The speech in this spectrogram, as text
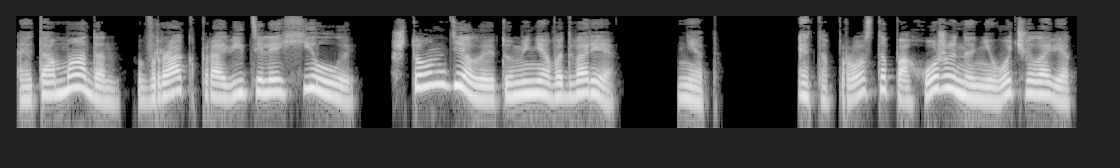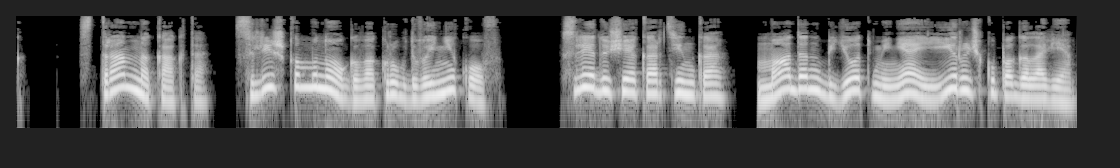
Это Мадан, враг правителя Хиллы. Что он делает у меня во дворе? Нет. Это просто похожий на него человек. Странно как-то. Слишком много вокруг двойников. Следующая картинка. Мадан бьет меня и Ирочку по голове.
